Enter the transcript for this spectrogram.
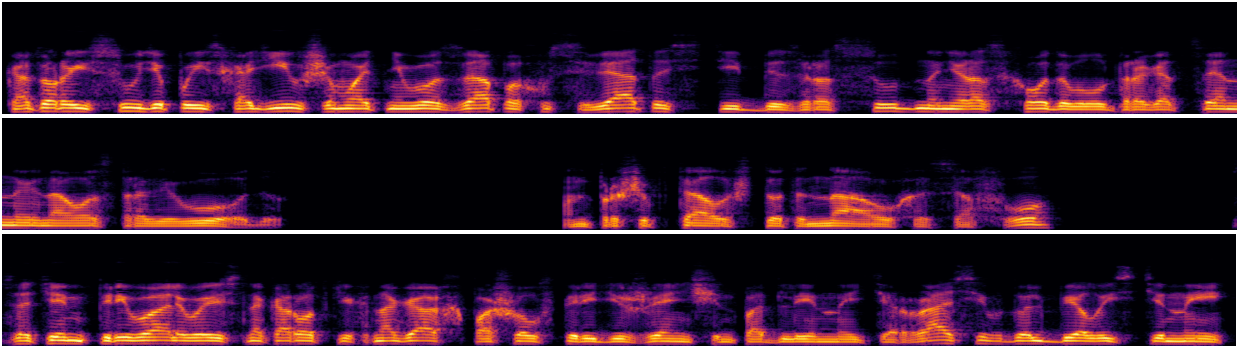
который, судя по исходившему от него запаху святости, безрассудно не расходовал драгоценную на острове воду. Он прошептал что-то на ухо Сафо, затем, переваливаясь на коротких ногах, пошел впереди женщин по длинной террасе вдоль белой стены,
